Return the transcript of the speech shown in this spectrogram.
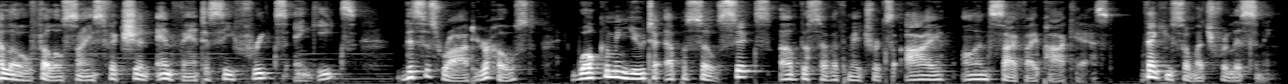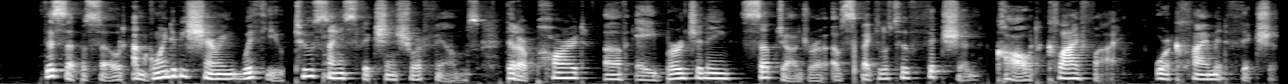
Hello, fellow science fiction and fantasy freaks and geeks. This is Rod, your host, welcoming you to episode 6 of the Seventh Matrix Eye on Sci Fi podcast. Thank you so much for listening. This episode, I'm going to be sharing with you two science fiction short films that are part of a burgeoning subgenre of speculative fiction called cli-fi or climate fiction.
